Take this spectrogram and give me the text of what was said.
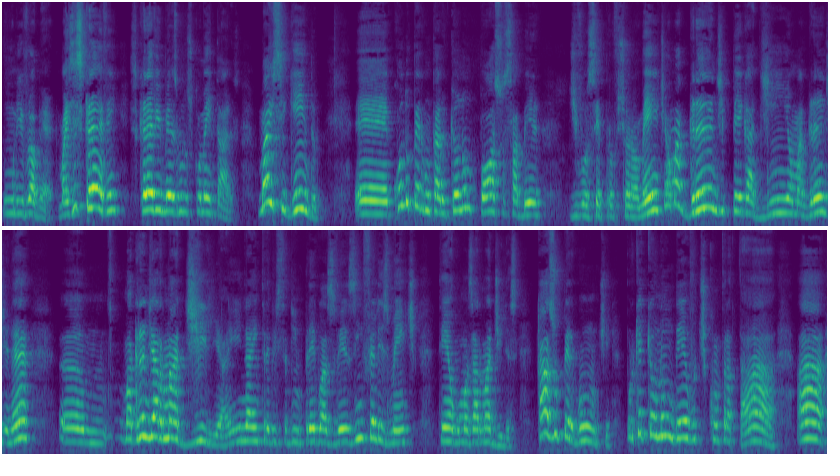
um livro aberto. Mas escreve, hein? Escreve mesmo nos comentários. Mas seguindo, é, quando perguntaram o que eu não posso saber de você profissionalmente, é uma grande pegadinha, uma grande, né? Um, uma grande armadilha. E na entrevista de emprego, às vezes, infelizmente, tem algumas armadilhas. Caso pergunte, por que, que eu não devo te contratar? Ah,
